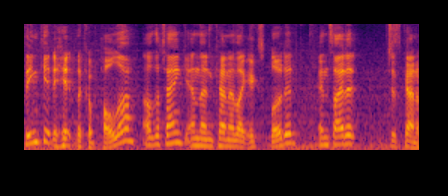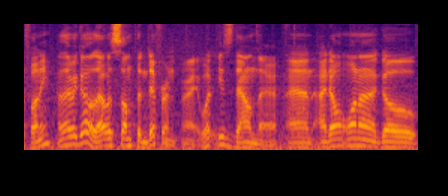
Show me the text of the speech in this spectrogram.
think it hit the cupola of the tank and then kind of like exploded inside it. Is kind of funny. Oh, there we go. That was something different. All right, what is down there? And I don't want to go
